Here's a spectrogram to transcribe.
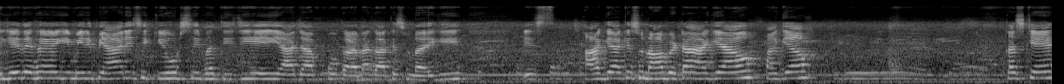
ये देख रहे हैं ये मेरी प्यारी सी क्यूट सी भतीजी है, ये आज आपको गाना गा के सुनाएगी। इस, आगे आके सुनाओ बेटा, आगे आओ आगे आओ। कस के।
